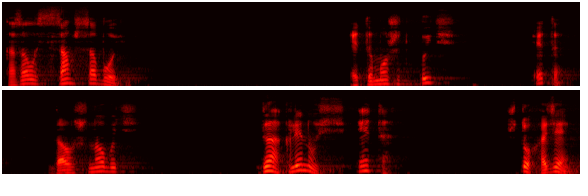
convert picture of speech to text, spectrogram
казалось, сам с собой. Это может быть... Это должно быть... Да, клянусь, это... Что, хозяин?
